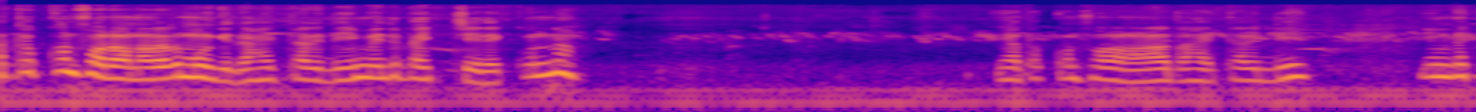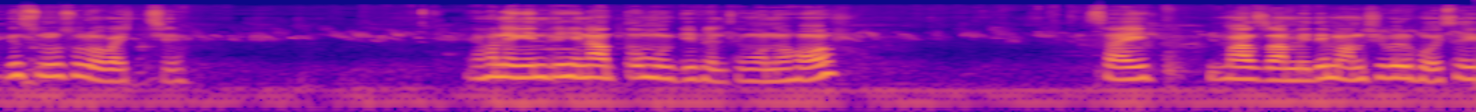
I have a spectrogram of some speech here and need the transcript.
এতক্ষণ পরে ওনারা মুরগি দেখাই তারি দিই মেয়েদের বাচ্চা দেখুন না? এতক্ষণ পরে ওনারা দেখাই তারি দিই ইন দেখতে ছোটো ছোটো বাচ্চা এখন এগিন দিয়ে না তো মুরগি ফেলতে মনে হর। চাই মাছ রামি দিয়ে মানুষ বের হয়ে চাই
